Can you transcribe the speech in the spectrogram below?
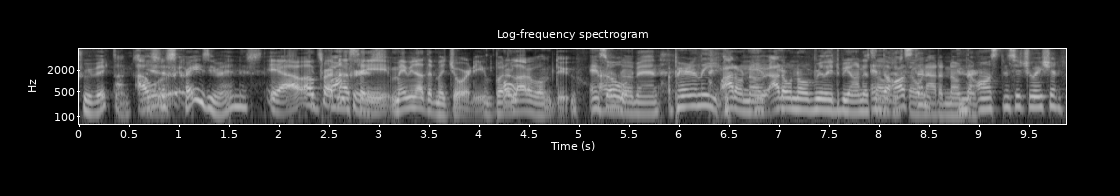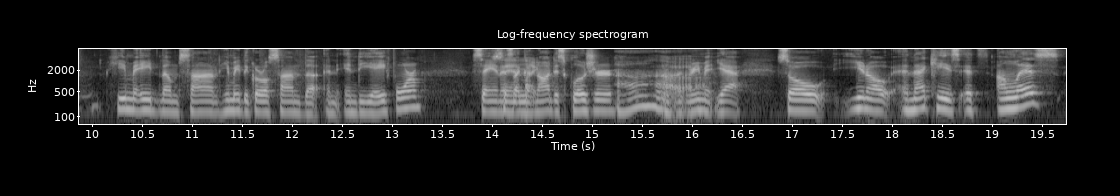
true victims. I it's just crazy, man. It's, Yeah, I'll, I'll It's probably not say maybe not the majority, but a Oh. lot of them do. and I so don't know, man. apparently I don't know. in- I don't know really to be honest. in the just Austin out a in the Austin situation, he made them sign. He made the girl sign the an NDA form, saying, it's like, like- a non-disclosure Ah. uh, agreement. Yeah. So you know, in that case, it's unless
